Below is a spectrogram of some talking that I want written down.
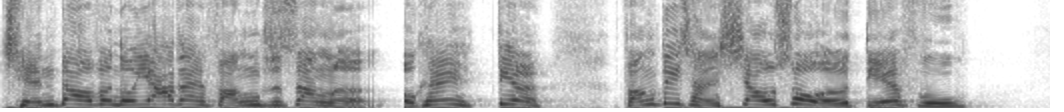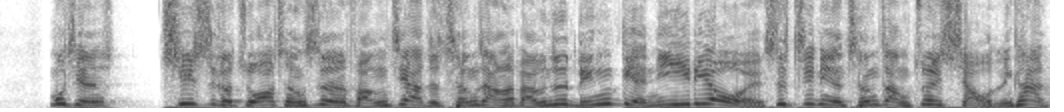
钱大部分都压在房子上了。OK，第二，房地产销售额跌幅目前。七十个主要城市的房价的成长了百分之零点一六，哎，是今年成长最小的。你看，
